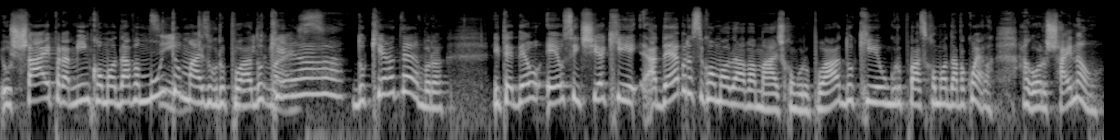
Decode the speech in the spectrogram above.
O Shai, pra mim, incomodava muito Sim, mais o grupo A do que, mais. a, do que a Débora. Entendeu? Eu sentia que a Débora se incomodava mais com o grupo A do que o grupo A se incomodava com ela. Agora, o Shai não.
